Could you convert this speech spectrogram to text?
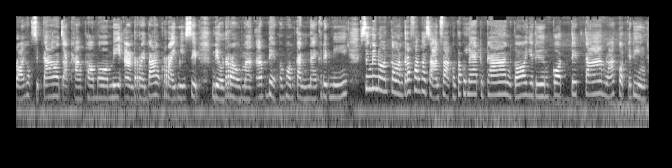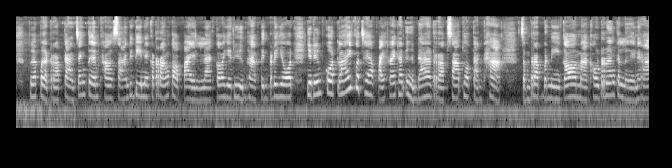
2569 จากทางพมมีอะไรบ้างใครมีสิทธิ์ เดี๋ยวเรามาอัปเดตพร้อมๆกันในคลิปนี้ ซึ่งแน่นอนก่อนรับฟังข่าวสารฝากคุณพ่อคุณแม่ทุกท่าน ก็อย่าลืมกดติดตามและกดกระดิ่ง เพื่อเปิดรับการแจ้งเตือนข่าวสารดีๆ ในครั้งต่อไป และก็อย่าลืมหากเป็นประโยชน์ อย่าลืมกดไลค์กดแชร์ไปให้ท่านอื่นได้รับทราบทั่วกันค่ะสำหรับวันนี้ก็มาเข้าเรื่องกันเลยนะคะ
